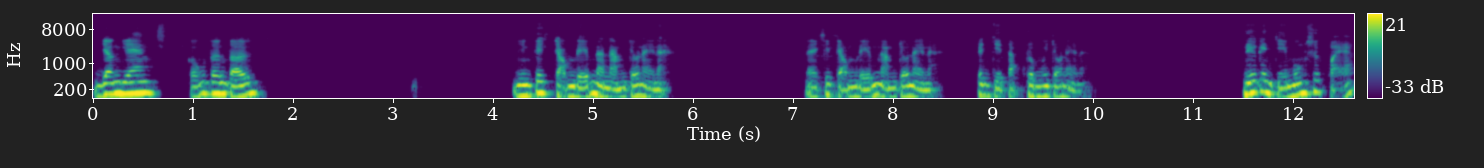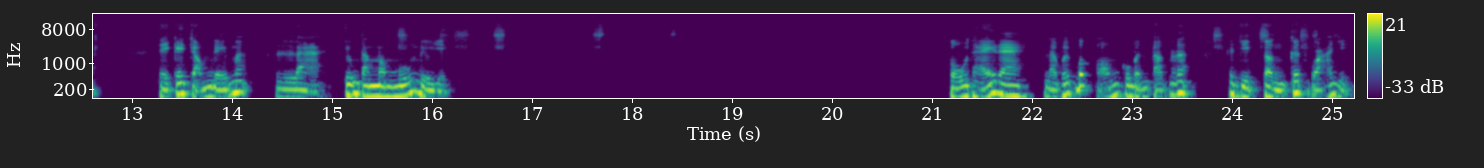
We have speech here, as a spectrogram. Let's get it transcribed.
Dân gian cũng tương tự. Nhưng cái trọng điểm là nằm chỗ này nè. Đây cái trọng điểm nằm chỗ này nè. Các anh chị tập trung cái chỗ này nè. Nếu các anh chị muốn sức khỏe thì cái trọng điểm á, là chúng ta mong muốn điều gì? Cụ thể ra là với bất ổn của bệnh tật đó, đó cái việc cần kết quả gì?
